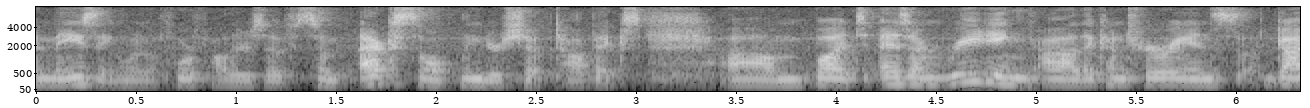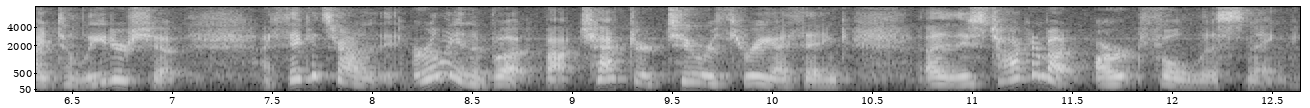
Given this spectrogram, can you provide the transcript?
amazing one of the forefathers of some excellent leadership topics. Um, but as I'm reading uh, The Contrarian's Guide to Leadership, I think it's around early in the book, about chapter two or three, I think. Uh, he's talking about artful listening.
